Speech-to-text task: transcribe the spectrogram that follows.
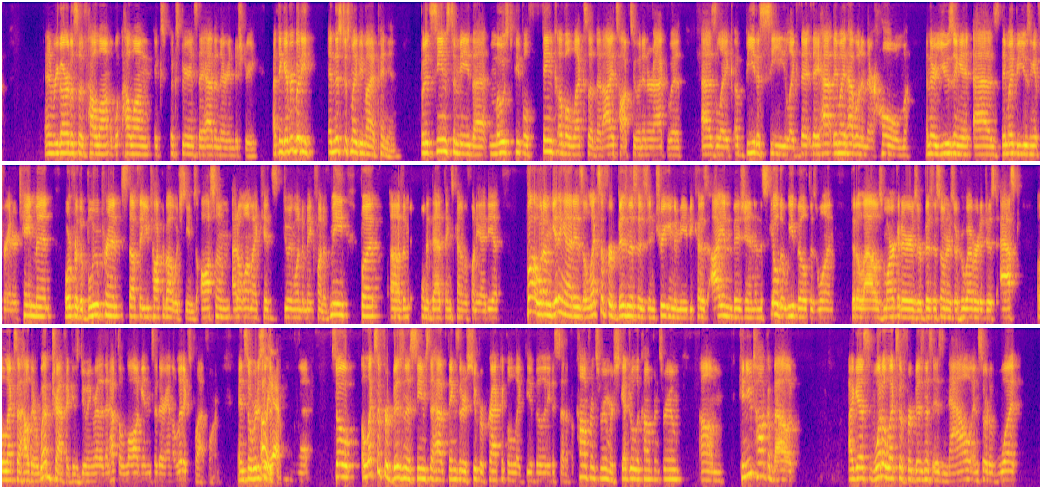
and regardless of how long how long ex- experience they have in their industry i think everybody and this just might be my opinion but it seems to me that most people think of alexa that i talk to and interact with as like a b2c like they, they have they might have one in their home and they're using it as they might be using it for entertainment or for the blueprint stuff that you talked about, which seems awesome. I don't want my kids doing one to make fun of me, but uh, the make fun of dad thing's kind of a funny idea. But what I'm getting at is Alexa for business is intriguing to me because I envision, and the skill that we built is one that allows marketers or business owners or whoever to just ask Alexa how their web traffic is doing rather than have to log into their analytics platform. And so we're just oh, yeah. So Alexa for Business seems to have things that are super practical, like the ability to set up a conference room or schedule a conference room. Um, can you talk about, I guess, what Alexa for Business is now, and sort of what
